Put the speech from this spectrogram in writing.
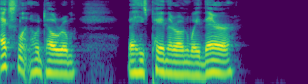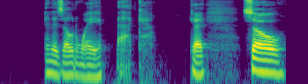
excellent hotel room that he's paying their own way there and his own way back. Okay, so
